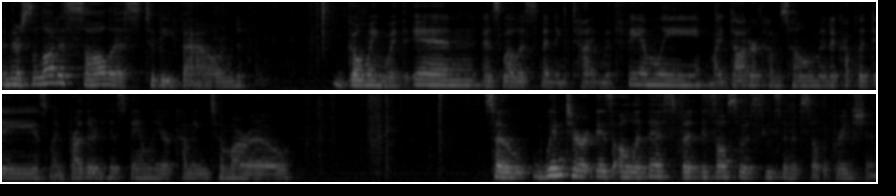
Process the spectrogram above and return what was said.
And there's a lot of solace to be found going within as well as spending time with family. My daughter comes home in a couple of days. My brother and his family are coming tomorrow. So winter is all of this, but it's also a season of celebration.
